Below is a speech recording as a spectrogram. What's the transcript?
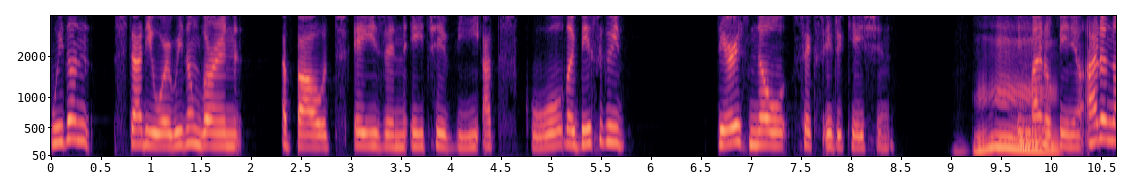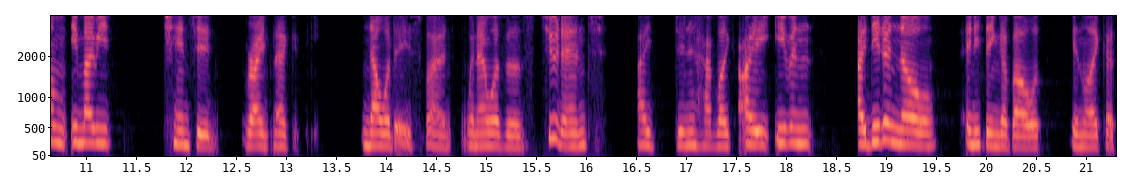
we don't study or we don't learn about AIDS and HIV at school. Like basically there is no sex education in my Mm. opinion. I don't know it might be changed right like nowadays, but when I was a student, I didn't have like I even I didn't know anything about in like a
